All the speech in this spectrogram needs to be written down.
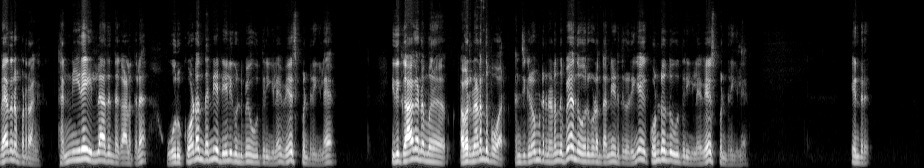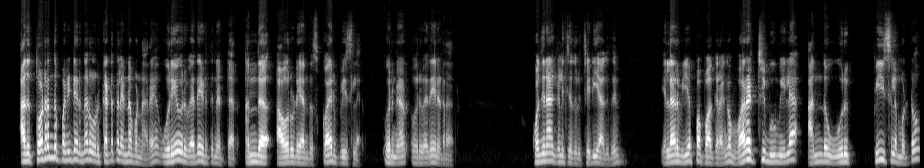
வேதனைப்படுறாங்க. தண்ணீரே இல்லாத இந்த காலத்தில் ஒரு குடம் தண்ணியை டெய்லி கொண்டு போய் ஊற்றுறீங்களே வேஸ்ட் பண்ணுறீங்களே இதுக்காக நம்ம அவர் நடந்து போவார். அஞ்சு கிலோமீட்டர் நடந்து போய் அந்த ஒரு குடம் தண்ணி எடுத்துகிட்டு வரீங்க கொண்டு வந்து ஊற்றுறீங்களே வேஸ்ட் பண்ணுறீங்களே என்று அது தொடர்ந்து பண்ணிட்டே இருந்தார். ஒரு கட்டத்தில் என்ன பண்ணார்? ஒரே ஒரு விதை எடுத்து நட்டார். அந்த அவருடைய அந்த ஸ்கொயர் பீஸில் ஒரு ந ஒரு விதையை நடுறார். கொஞ்ச நாள் கழிச்சு அது ஒரு செடி ஆகுது. எல்லாரும் வியப்பாக பார்க்குறாங்க வறட்சி பூமியில் அந்த ஒரு பீஸில் மட்டும்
